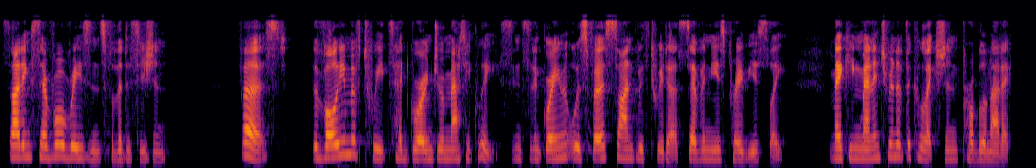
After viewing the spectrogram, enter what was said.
citing several reasons for the decision. First, the volume of tweets had grown dramatically since an agreement was first signed with Twitter seven years previously, making management of the collection problematic.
